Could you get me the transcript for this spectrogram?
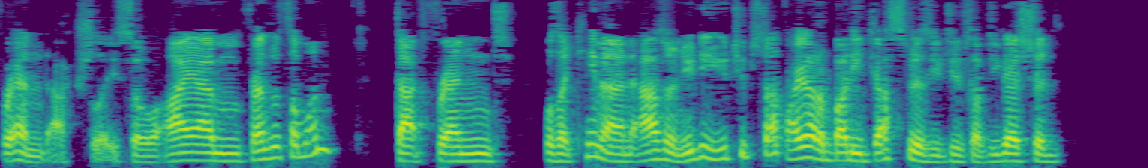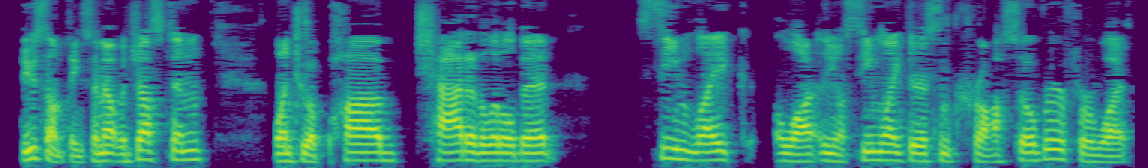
friend, actually. So I am friends with someone. That friend was like, "Hey man, Azar, you do YouTube stuff? I got a buddy Justin does YouTube stuff. You guys should do something." So I met with Justin, went to a pub, chatted a little bit. Seemed like a lot, you know, seemed like there's some crossover for what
